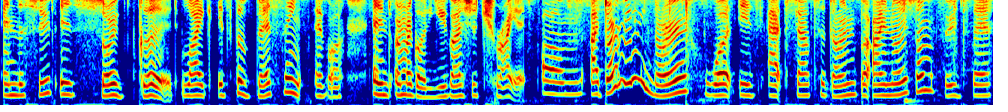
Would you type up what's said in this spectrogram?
and the soup is so good. Like it's the best thing ever. And oh my god, you guys should try it. Um I don't really know what is at South Sudan, but I know some foods there.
